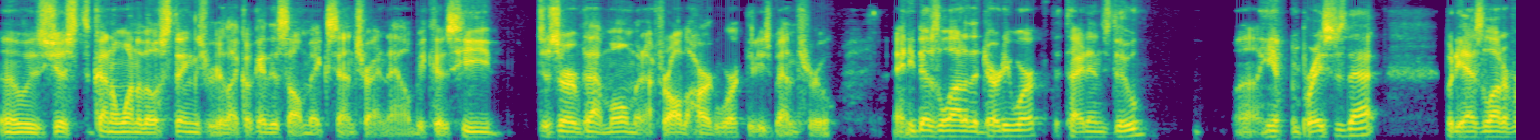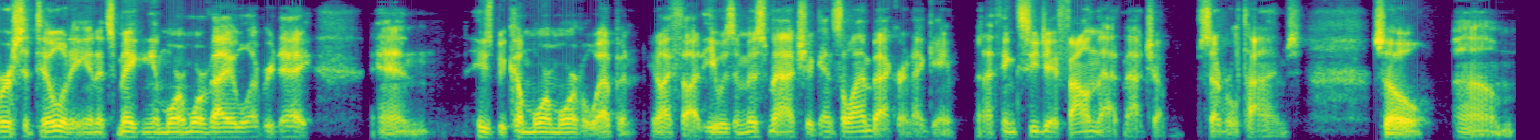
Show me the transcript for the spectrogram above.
it was just kind of one of those things where you're like, okay, this all makes sense right now because he deserved that moment after all the hard work that he's been through. And he does a lot of the dirty work the tight ends do. Uh, he embraces that, but he has a lot of versatility, and it's making him more and more valuable every day. And he's become more and more of a weapon. You know, I thought he was a mismatch against a linebacker in that game, and I think CJ found that matchup several times. So, um,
